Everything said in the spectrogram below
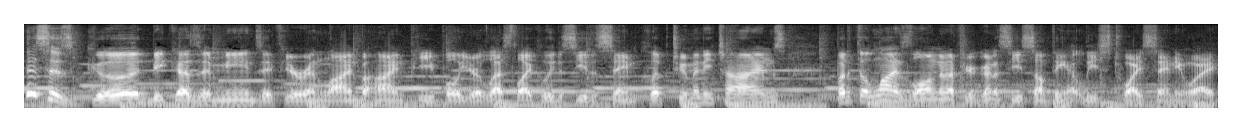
This is good because it means if you're in line behind people, you're less likely to see the same clip too many times, but if the line's long enough, you're going to see something at least twice anyway.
